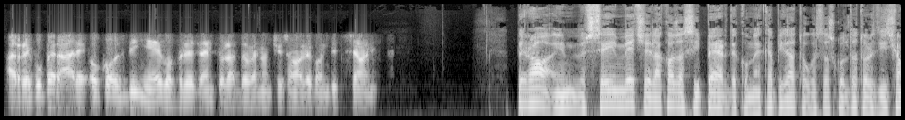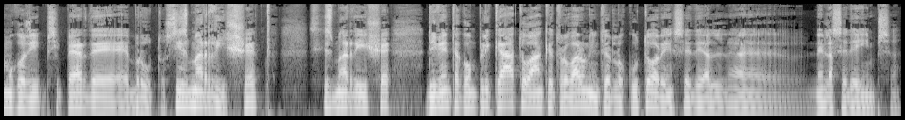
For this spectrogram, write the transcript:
a recuperare o col diniego, per esempio, laddove non ci sono le condizioni. Però se invece la cosa si perde, come è capitato a questo ascoltatore, diciamo così, si perde è brutto, si smarrisce, si smarrisce, diventa complicato anche trovare un interlocutore in sede al- eh, nella sede INPS.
